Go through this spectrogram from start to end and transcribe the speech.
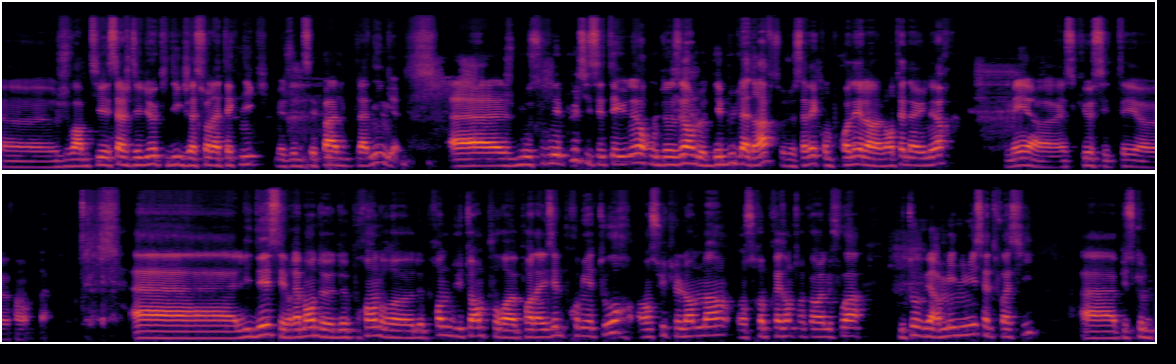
euh, je vois un petit message des lieux qui dit que j'assure la technique, mais je ne sais pas le planning. Euh, je me souvenais plus si c'était une heure ou deux heures le début de la draft. Je savais qu'on prenait l'antenne à une heure, mais est-ce que c'était. L'idée, c'est vraiment de, prendre, de prendre du temps pour analyser le premier tour. Ensuite, le lendemain, on se représente encore une fois plutôt vers minuit cette fois-ci, puisque le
